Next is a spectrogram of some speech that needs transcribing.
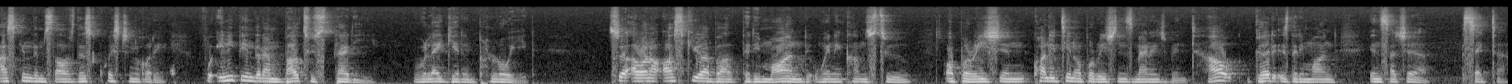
asking themselves this question, for anything that I'm about to study, will I get employed? So I want to ask you about the demand when it comes to operation, quality and operations management. How good is the demand in such a sector?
